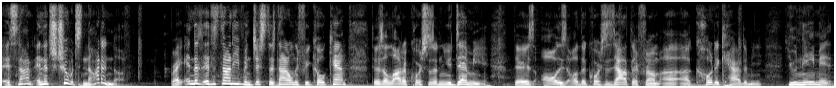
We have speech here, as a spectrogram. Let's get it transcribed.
it's not, and it's true, it's not enough right? And it's not even just there's not only free code camp. There's a lot of courses on Udemy. There's all these other courses out there from uh, uh, Codecademy, you name it,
